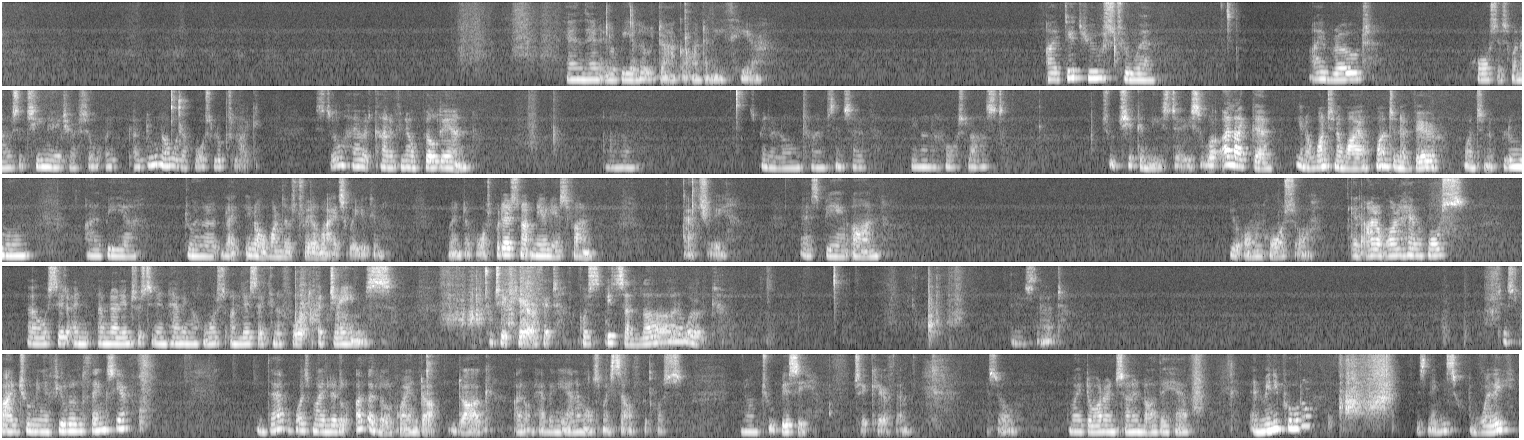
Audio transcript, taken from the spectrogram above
And then it'll be a little darker underneath here. I did used to, uh, I rode horses when I was a teenager, so I, I do know what a horse looks like. Still have it kind of, you know, built in. Um, it's been a long time since I've been on a horse last. Too chicken these days. Well, I like, uh, you know, once in a while, once in a very, once in a blue moon, I'll be uh, doing a, like, you know, one of those trail rides where you can rent a horse. But that's not nearly as fun, actually, as being on your own horse or and I don't want to have a horse I always said I'm, I'm not interested in having a horse unless I can afford a James to take care of it because it's a lot of work. There's that. Just fine tuning a few little things here. And that was my little other little grand dog. dog. I don't have any animals myself because you know I'm too busy to take care of them. So my daughter and son-in-law, they have a mini poodle. His name is Willie.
